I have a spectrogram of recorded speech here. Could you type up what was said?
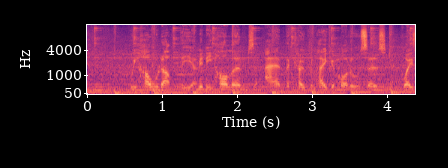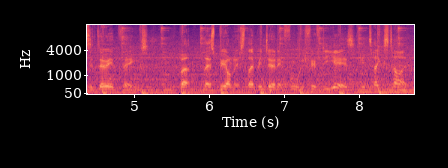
we hold up the uh, Mini Holland and the Copenhagen models as ways of doing things, but let's be honest, they've been doing it 40, 50 years. It takes time.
